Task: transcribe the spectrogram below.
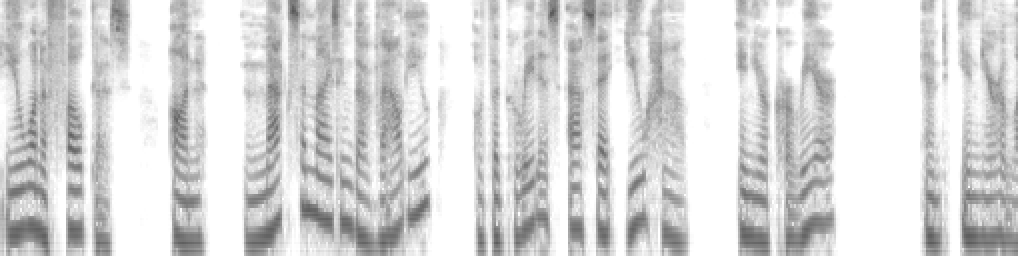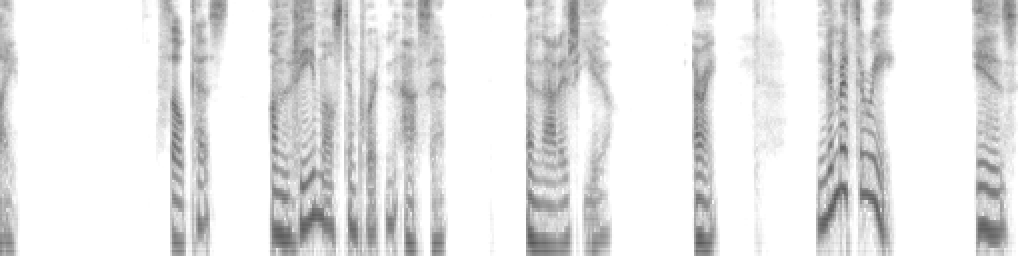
you want to focus on maximizing the value of the greatest asset you have in your career and in your life. Focus on the most important asset, and that is you. All right. Number three is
